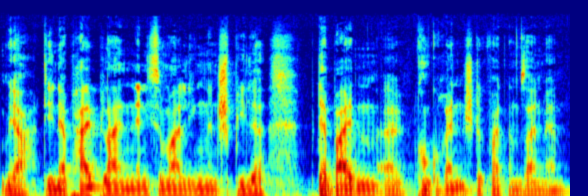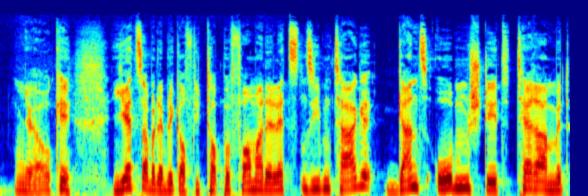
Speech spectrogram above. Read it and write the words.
ja, die in der Pipeline, nenne ich sie mal, liegenden Spiele der beiden äh, Konkurrenten ein Stück weit dann sein werden. Ja, okay. Jetzt aber der Blick auf die Top-Performer der letzten sieben Tage. Ganz oben steht Terra mit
